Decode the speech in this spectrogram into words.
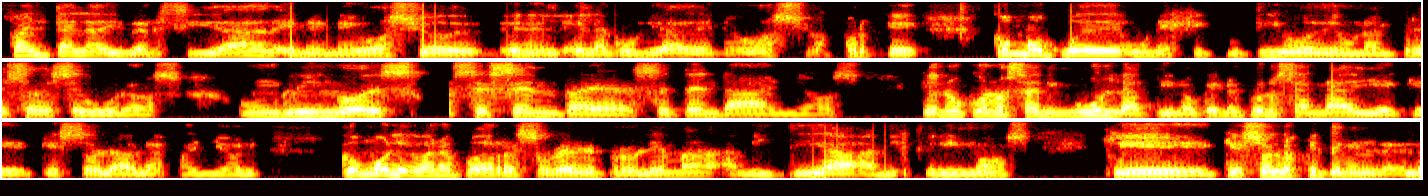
falta la diversidad en el negocio, en, la comunidad de negocios, porque ¿cómo puede un ejecutivo de una empresa de seguros, un gringo de 60, 70 años, que no conoce a ningún latino, que no conoce a nadie que, solo habla español, ¿cómo le van a poder resolver el problema a mi tía, a mis primos, que, son los que tienen el,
